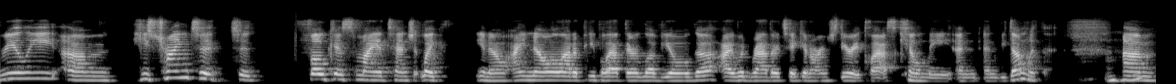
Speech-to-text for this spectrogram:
really, um, he's trying to to focus my attention. Like you know, I know a lot of people out there love yoga. I would rather take an Orange Theory class, kill me, and and be done with it. Mm-hmm. Um,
